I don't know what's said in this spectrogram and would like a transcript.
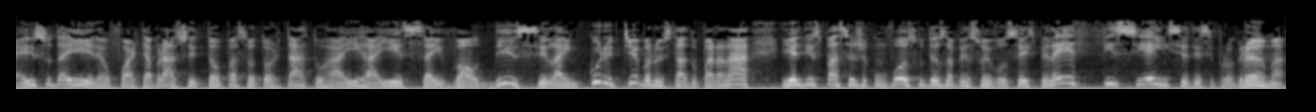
É isso daí, né? Um forte abraço então, pastor Tortato, Raí, Raíssa e Valdice, lá em Curitiba, no estado do Paraná. E ele diz, paz seja convosco, Deus abençoe vocês pela eficiência desse programa.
